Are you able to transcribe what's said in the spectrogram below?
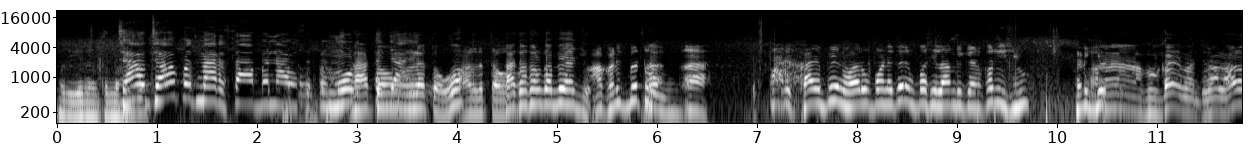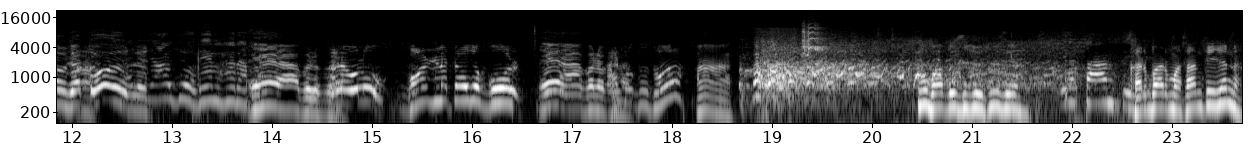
અરે એને તમે જાઓ જાઓ પછી મારે ચા બનાવશે પણ મોડ હા તો હું લેતો હો. હા લેતો હા. તો થોડુંક બેસજો હા ઘડીક બેઠો હા પાણી ખાઈ પીને વારું પાણી કરીને પછી લાંબી કેણ કરીશું ઘડીક હા પણ કઈ વાંધો હાલો હાલો જતો એટલે. આવજો વેલ હારા એ હા ભલે ભલે. ઓલું ગોલ્ડ લેતા આવજો ગોલ્ડ એ હા ભલે ભલે. દૂધ હો. હા. શું ભાભી બીજું શું છે? ખરબારમાં શાંતિ. છે ને?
